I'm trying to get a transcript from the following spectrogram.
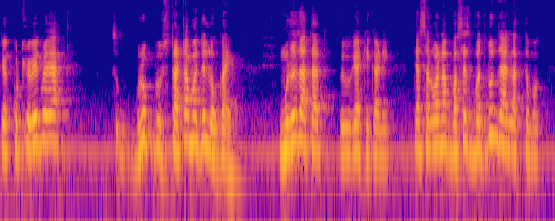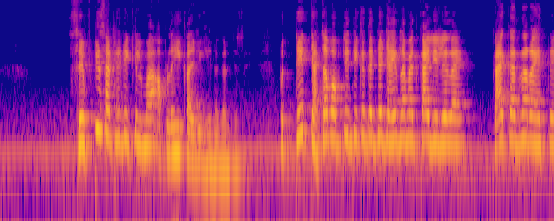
ते कुठल्या वेगवेगळ्या ग्रुप स्टाटामध्ये लोक आहेत. मुलं जातात वेगवेगळ्या ठिकाणी. त्या सर्वांना बसेस बदलून जायला लागतं मग. सेफ्टीसाठी देखील मग आपलं ही काळजी घेणं गरजेचं आहे. पण ते त्याच्या बाबतीत देखील त्यांच्या जाहीरनाम्यात काय लिहिलेलं आहे? काय करणार आहेत ते?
